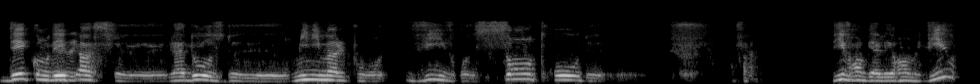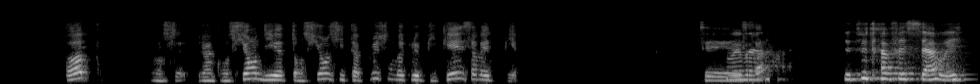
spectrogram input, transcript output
Dès qu'on dépasse euh, la dose de minimale pour vivre sans trop de. Enfin, vivre en galérant, mais vivre, hop, l'inconscient dit attention, si tu as plus, on va te le piquer, ça va être pire. C'est C'est tout à fait ça, oui.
